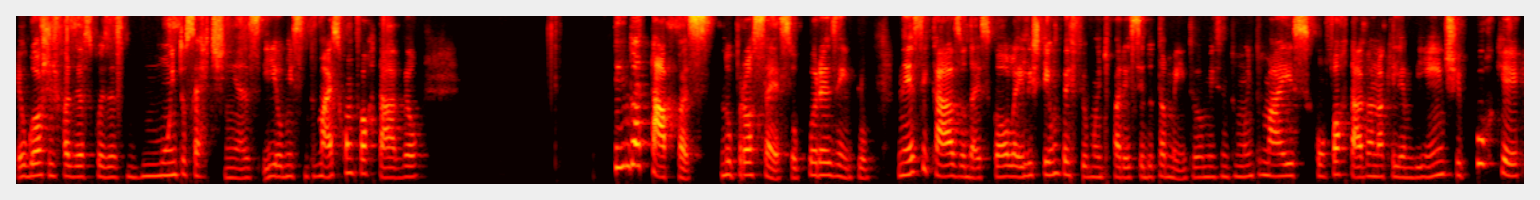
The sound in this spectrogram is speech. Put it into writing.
Eu gosto de fazer as coisas muito certinhas e eu me sinto mais confortável tendo etapas no processo. Por exemplo, nesse caso da escola, eles têm um perfil muito parecido também, então eu me sinto muito mais confortável naquele ambiente, porque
